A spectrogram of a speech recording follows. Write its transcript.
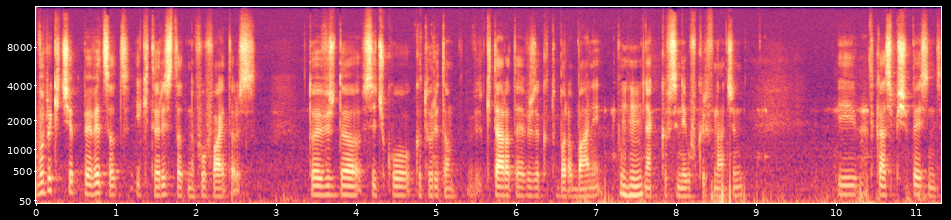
въпреки, че певецът и китаристът на Foo Fighters, той вижда всичко като ритъм. Китарата я вижда като барабани, Мгм. някакъв си негов крив начин. И така си пише песните.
